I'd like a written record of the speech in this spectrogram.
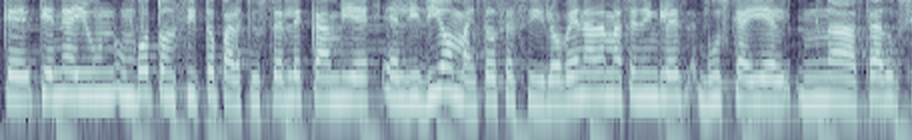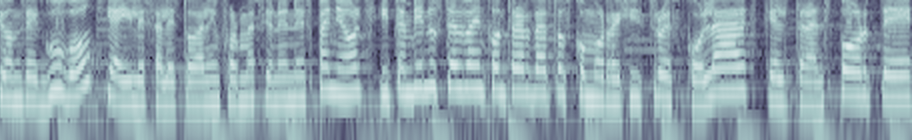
que tiene ahí un, un botoncito para que usted le cambie el idioma. Entonces, si lo ve nada más en inglés, busca ahí el, una traducción de Google y ahí le sale toda la información en español. Y también usted va a encontrar datos como registro escolar, que el transporte,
